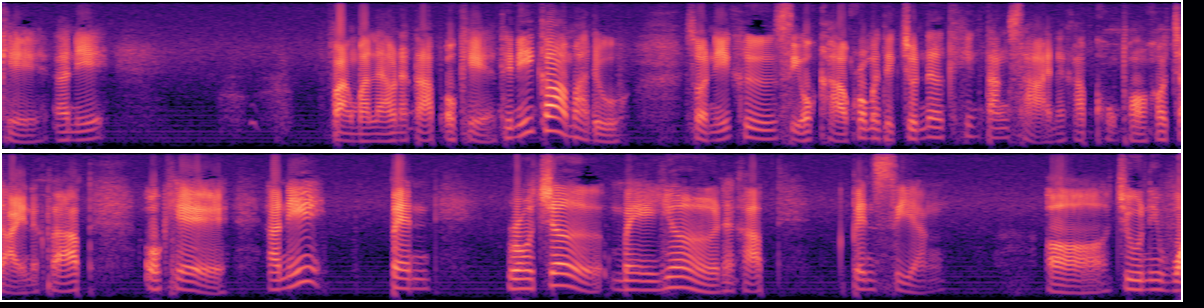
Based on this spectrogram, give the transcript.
เค อันนี้ฟังมาแล้วนะครับ โอเค ทีนี้ก็มาดู ส่วนนี้คือสีขาวโครมาติกจูเนอร์ที่ตั้งสายนะครับ คงพอเข้าใจนะครับ โอเค อันนี้เป็นโรเจอร์เมเยอร์นะครับ เป็นเสียงอ่อจูนิไว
